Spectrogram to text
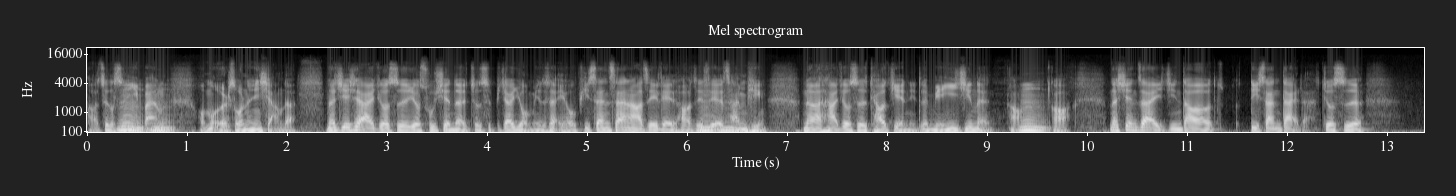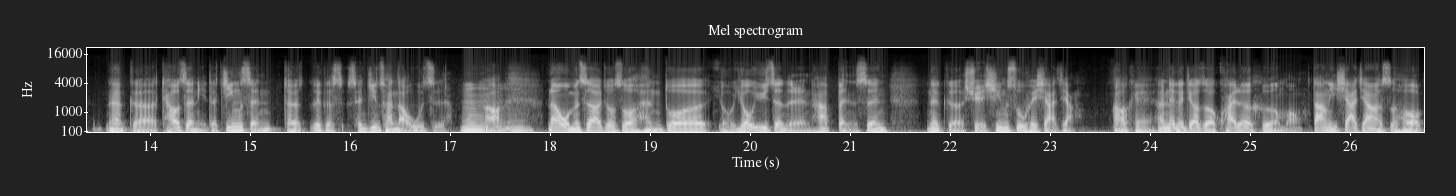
啊，这个是一般我们耳熟能详的。那接下来就是又出现的，就是比较有名的是 LP 三三啊这一类哈，这些产品，那它就是调节你的免疫机能啊嗯。啊。那现在已经到第三代了，就是那个调整你的精神的那个神经传导物质。嗯啊嗯嗯那我们知道，就是说很多有忧郁症的人，他本身那个血清素会下降。好 OK，那那个叫做快乐荷尔蒙。当你下降的时候，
